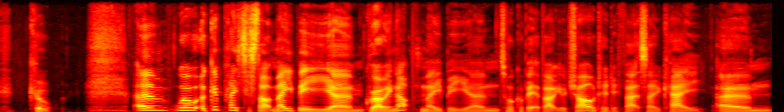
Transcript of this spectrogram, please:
cool. Um, well, a good place to start, maybe um, growing up. Maybe um, talk a bit about your childhood, if that's okay. Um,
